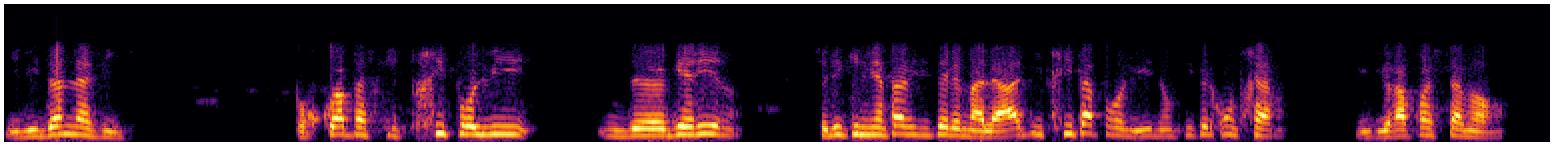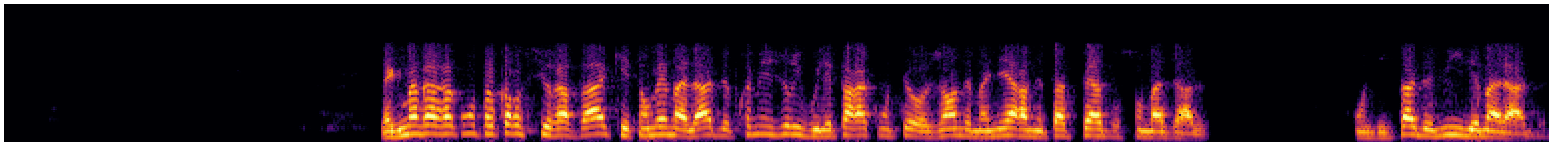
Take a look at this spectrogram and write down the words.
il lui donne la vie. Pourquoi? Parce qu'il prie pour lui de guérir. Celui qui ne vient pas visiter le malade, il prie pas pour lui, donc il fait le contraire. Il lui rapproche sa mort. La Gemara raconte encore sur Rava qui est tombé malade. Le premier jour, il voulait pas raconter aux gens de manière à ne pas perdre son mazal. On ne dit pas de lui, il est malade.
